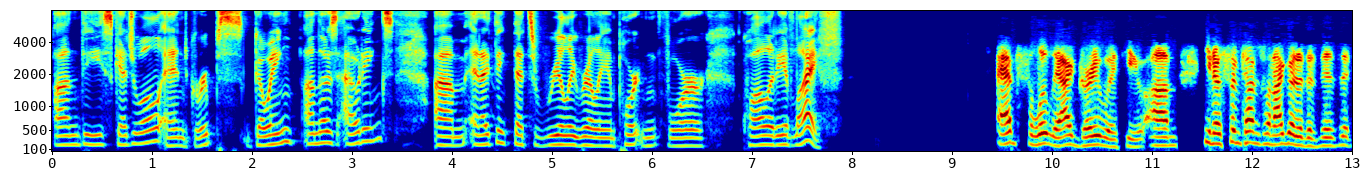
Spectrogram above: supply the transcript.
on the schedule and groups going on those outings. Um, and I think that's really, really important for quality of life. Absolutely, I agree with you. Um, you know, sometimes when I go to the visit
